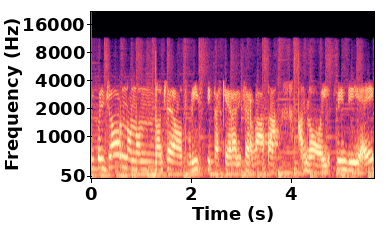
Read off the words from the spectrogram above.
in quel giorno non, non c'erano turisti perché era riservata a noi, quindi eh,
